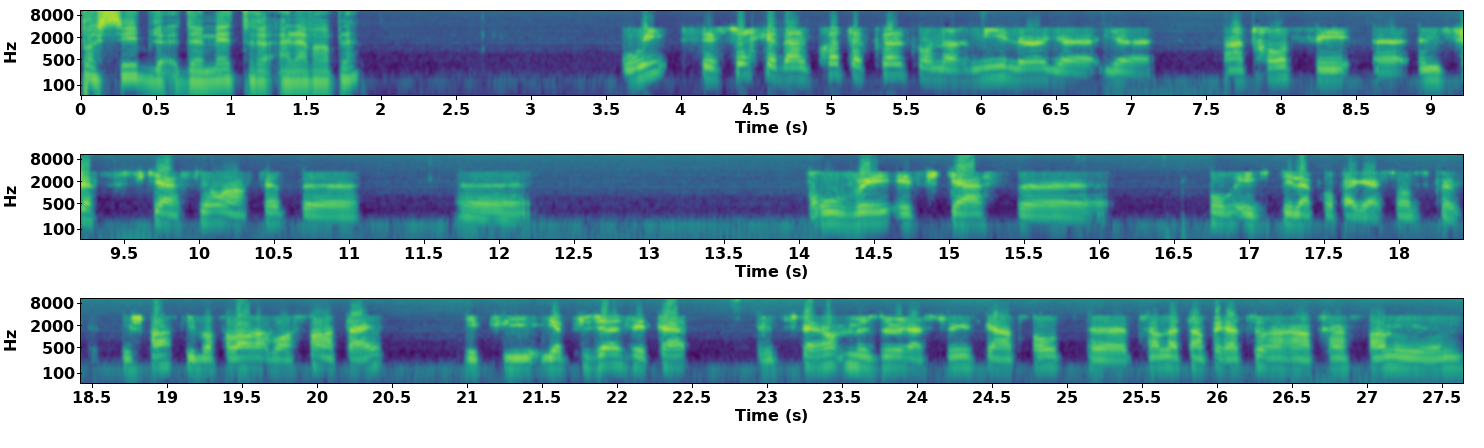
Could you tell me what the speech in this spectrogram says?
possible de mettre à l'avant-plan? Oui, c'est sûr que dans le protocole qu'on a remis, là, il y a, y a entre autres, c'est euh, une certification, en fait, euh, euh, prouvée, efficace euh, pour éviter la propagation du COVID. Et je pense qu'il va falloir avoir ça en tête. Et puis, il y a plusieurs étapes, différentes mesures à suivre, puis entre autres, euh, prendre la température en rentrant, c'en est une.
